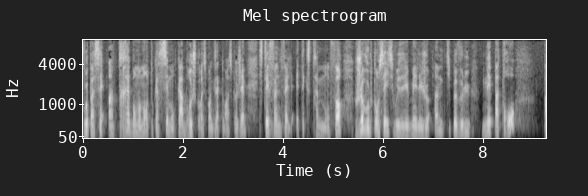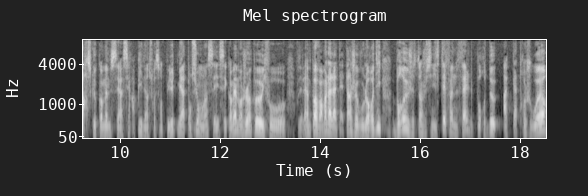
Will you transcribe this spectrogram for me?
vous passez un très bon moment, en tout cas c'est mon cas, Bruges correspond exactement à ce que j'aime, Stephen Feld est extrêmement fort, je vous le conseille si vous aimez les jeux un petit peu velus, mais pas trop, parce que quand même c'est assez rapide, hein, 60 minutes, mais attention, hein, c'est quand même un jeu un peu, il faut, vous allez un peu avoir mal à la tête, hein, je vous le redis. Bruges, c'est un jeu signé Stephen Feld pour 2 à 4 joueurs,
